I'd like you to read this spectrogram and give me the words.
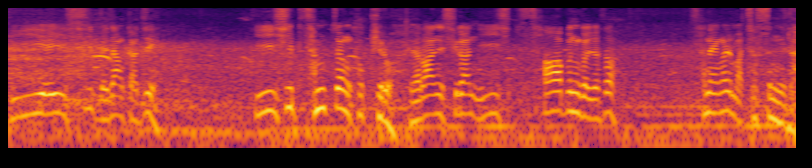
BAC 매장까지 23.9km, 11시간 24분 걸려서 산행을 마쳤습니다.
